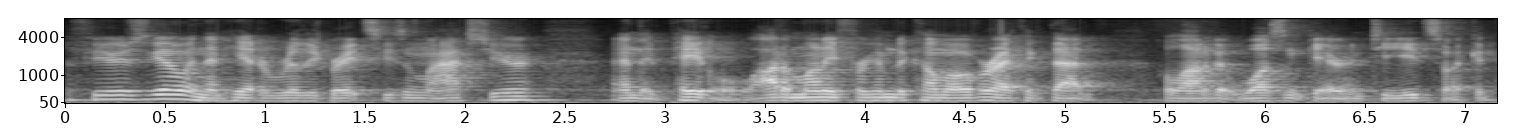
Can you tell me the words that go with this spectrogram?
a few years ago, and then he had a really great season last year, and they paid a lot of money for him to come over. I think that a lot of it wasn't guaranteed, so I could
